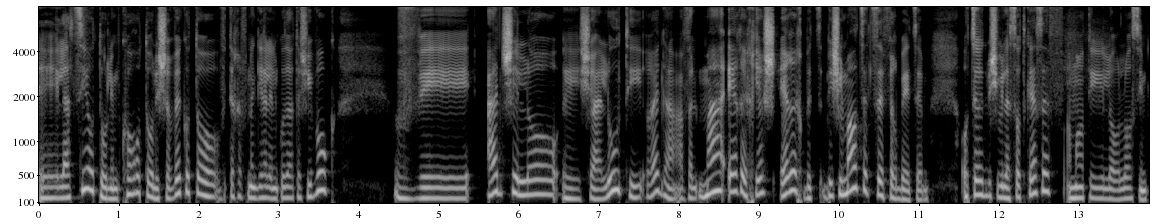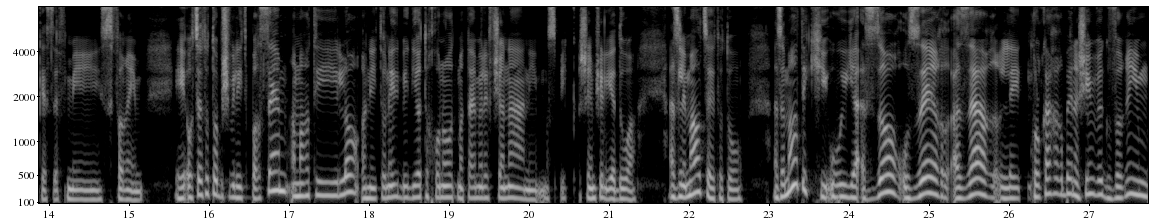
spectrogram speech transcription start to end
להציע אותו, למכור אותו, לשווק אותו, ותכף נגיע לנקודת השיווק. ועד שלא אה, שאלו אותי, רגע, אבל מה הערך? יש ערך, בשביל מה הוצאת ספר בעצם? הוצאת בשביל לעשות כסף? אמרתי, לא, לא עושים כסף מספרים. אה, הוצאת אותו בשביל להתפרסם? אמרתי, לא, אני עיתונאית בידיעות אחרונות 200 אלף שנה, אני מספיק, השם שלי ידוע. אז למה הוצאת אותו? אז אמרתי, כי הוא יעזור, עוזר, עזר לכל כך הרבה נשים וגברים,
